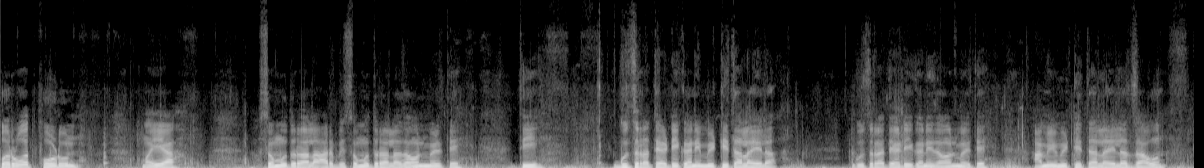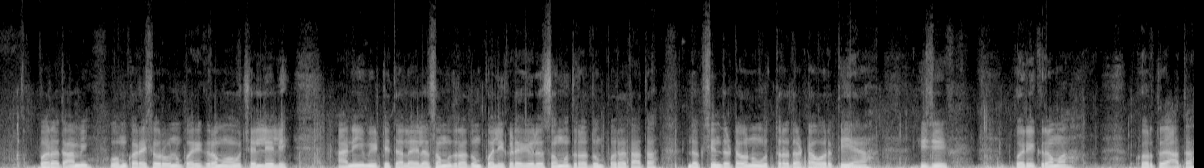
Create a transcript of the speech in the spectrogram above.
पर्वत फोडून मैया समुद्राला अरबी समुद्राला जाऊन मिळते. ती गुजरात या ठिकाणी मिठी तलाईला गुजरात या ठिकाणी जाऊन मिळते. आम्ही मिठी तलाईला जाऊन परत आम्ही ओंकारेश्वरवरून परिक्रमा उचललेली आणि मिठी तलाईला समुद्रातून पलीकडे गेलो. समुद्रातून परत आता दक्षिण तटावरून उत्तर तटावरती आहे ना ही जी परिक्रमा करतो आहे आता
